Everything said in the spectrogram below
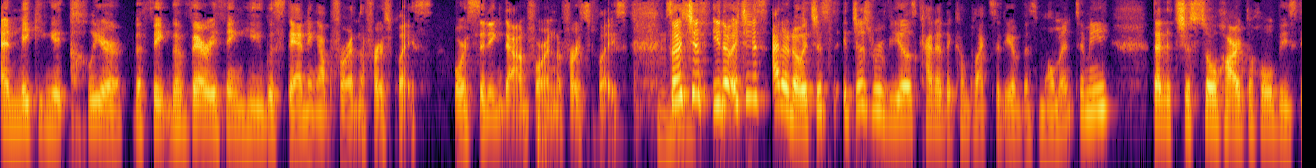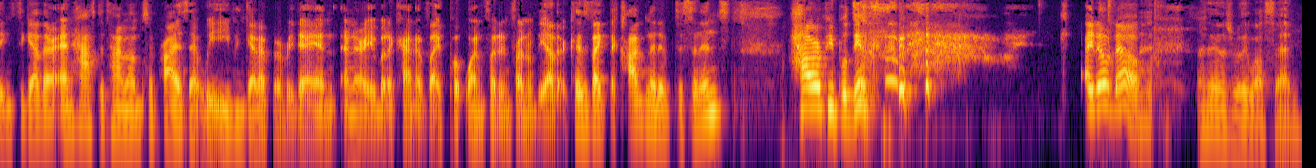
and making it clear the thing, the very thing he was standing up for in the first place or sitting down for in the first place. So it's mm-hmm. just, you know, it's just, I don't know, it's just, it just reveals kind of the complexity of this moment to me that it's just so hard to hold these things together. And half the time I'm surprised that we even get up every day and, and are able to kind of like put one foot in front of the other. Cause like the cognitive dissonance, how are people dealing? I don't know. I think it was really well said.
